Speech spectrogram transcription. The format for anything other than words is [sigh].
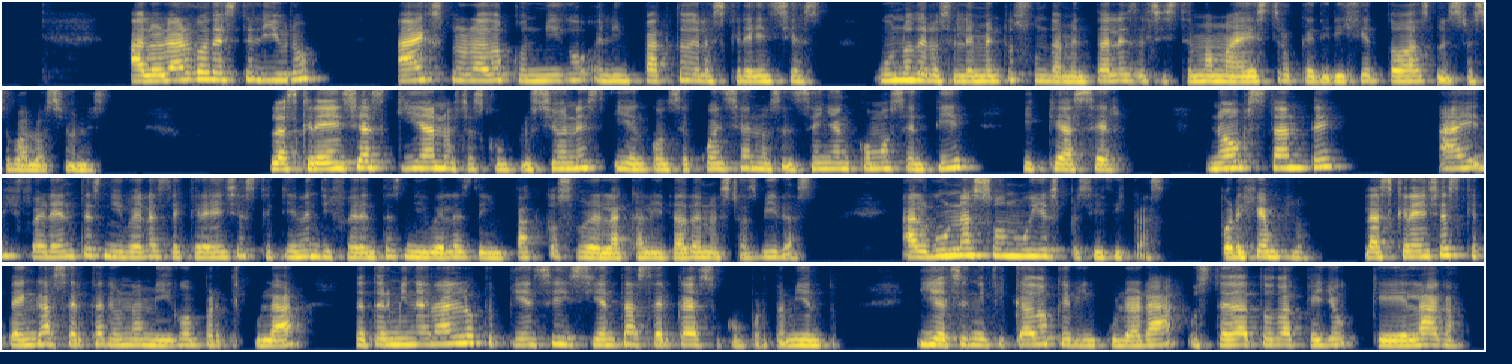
A lo largo de este libro, ha explorado conmigo el impacto de las creencias, uno de los elementos fundamentales del sistema maestro que dirige todas nuestras evaluaciones. Las creencias guían nuestras conclusiones y en consecuencia nos enseñan cómo sentir y qué hacer. No obstante, hay diferentes niveles de creencias que tienen diferentes niveles de impacto sobre la calidad de nuestras vidas. Algunas son muy específicas. Por ejemplo, las creencias que tenga acerca de un amigo en particular determinarán lo que piense y sienta acerca de su comportamiento y el significado que vinculará usted a todo aquello que él haga.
